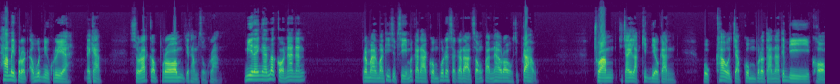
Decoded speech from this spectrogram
ถ้าไม่ปลดอาวุธนิวเคลียร์นะครับสหรัฐก็พร้อมจะทำสงคราม มีรายงานว่าก่อนหน้านั้น ประมาณวันที่ 14 มกราคม พุทธศักราช 2569 ทรัมป์จะใช้หลักคิดเดียวกัน บุกเข้าจับกลุ่มประธานาธิบดีของ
